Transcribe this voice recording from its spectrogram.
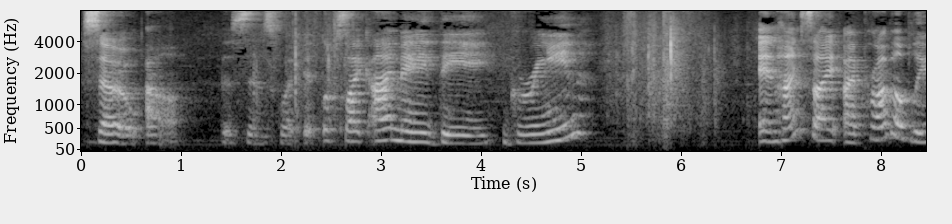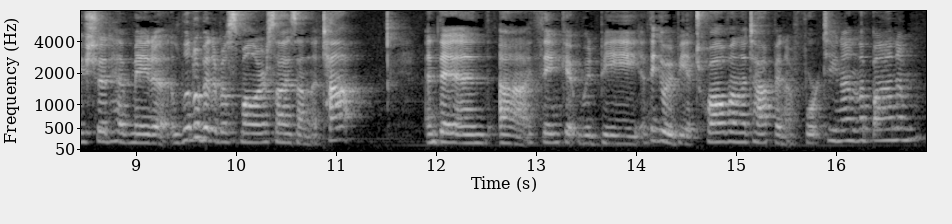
So uh, this is what it looks like. I made the green. In hindsight, I probably should have made a, a little bit of a smaller size on the top and then uh, I think it would be, I think it would be a 12 on the top and a 14 on the bottom.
